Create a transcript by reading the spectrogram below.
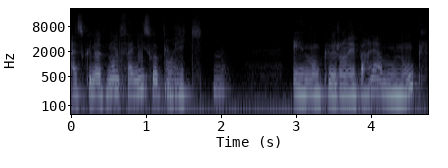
à ce que notre nom de famille soit public. Mm. Et donc euh, j'en ai parlé à mon oncle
